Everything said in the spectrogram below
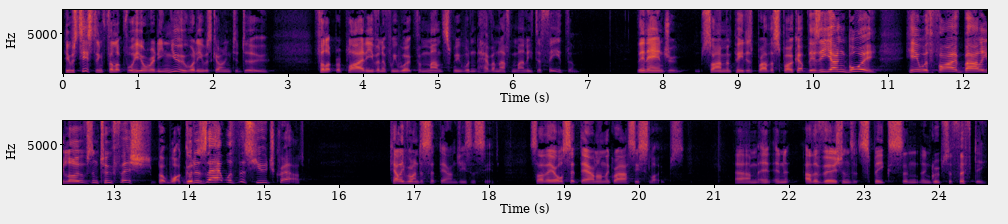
He was testing Philip, for he already knew what he was going to do. Philip replied, Even if we worked for months, we wouldn't have enough money to feed them. Then Andrew, Simon Peter's brother, spoke up, There's a young boy here with five barley loaves and two fish. But what good is that with this huge crowd? Tell everyone to sit down, Jesus said. So they all sit down on the grassy slopes. Um, in, in, other versions, it speaks in, in, groups of 50.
